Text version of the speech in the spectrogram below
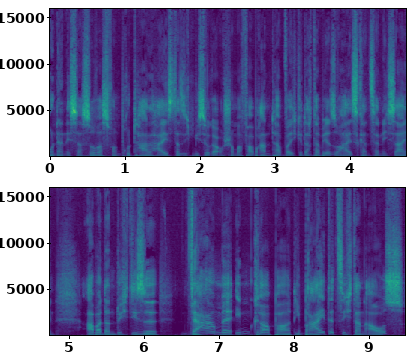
Und dann ist das sowas von brutal heiß, dass ich mich sogar auch schon mal verbrannt habe, weil ich gedacht habe, ja, so heiß kann es ja nicht sein. Aber dann durch diese Wärme im Körper, die breitet sich dann aus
